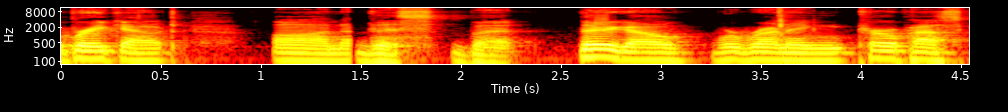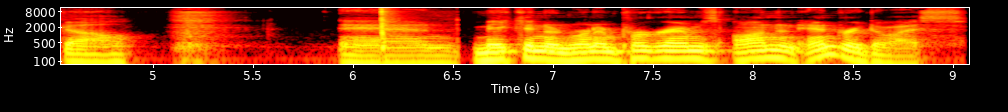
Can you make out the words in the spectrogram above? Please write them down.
breakout on this, but there you go. We're running Turbo Pascal and making and running programs on an Android device.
